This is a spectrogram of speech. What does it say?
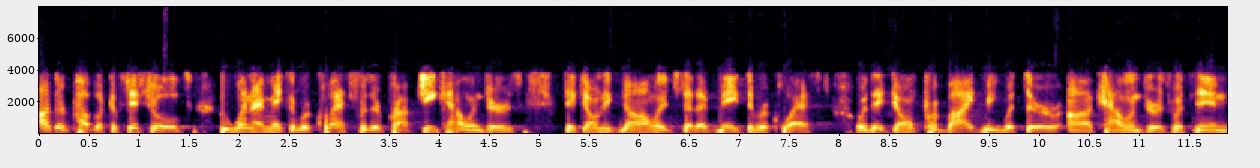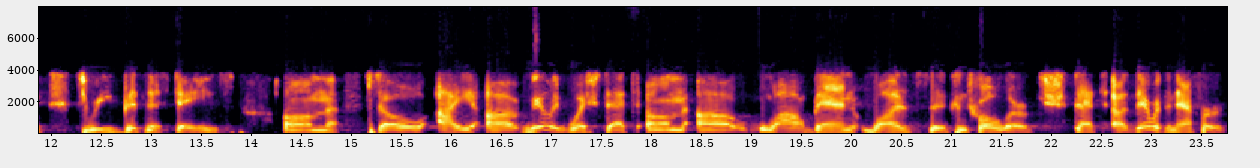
other public officials who, when I make a request for their Prop G calendars, they don't acknowledge that I've made the request or they don't provide me with their uh, calendars within three business days. Um, so I uh, really wish that um, uh, while Ben was the controller, that uh, there was an effort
